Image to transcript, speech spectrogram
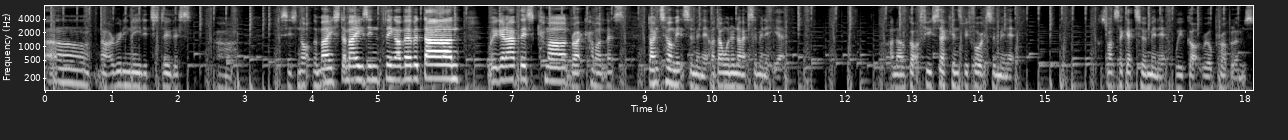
Oh, no, I really needed to do this. Oh, this is not the most amazing thing I've ever done. We're gonna have this, come on. Right, come on, let's don't tell me it's a minute. I don't want to know it's a minute yet. I know I've got a few seconds before it's a minute because once I get to a minute, we've got real problems.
